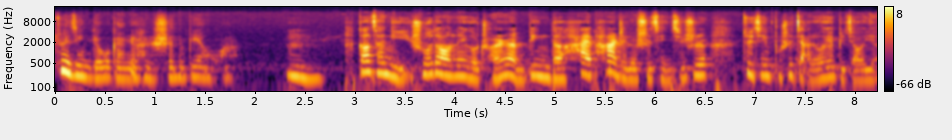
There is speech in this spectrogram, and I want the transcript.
最近给我感觉很深的变化。嗯。刚才你说到那个传染病的害怕这个事情，其实最近不是甲流也比较严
